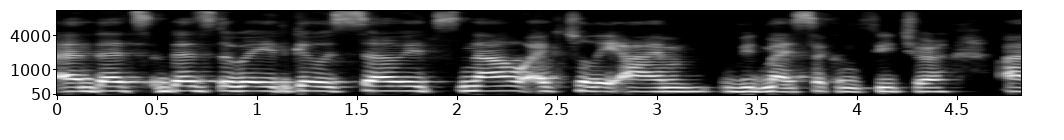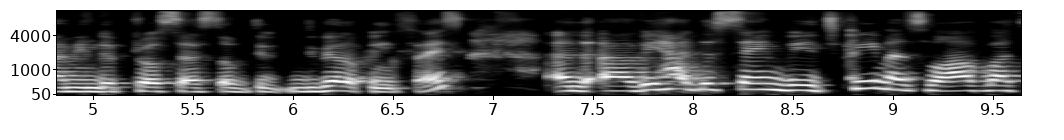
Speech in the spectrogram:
And that's that's the way it goes. So it's now actually i'm with my second feature i'm in the process of the developing phase. And uh, we had the same with cream as well but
